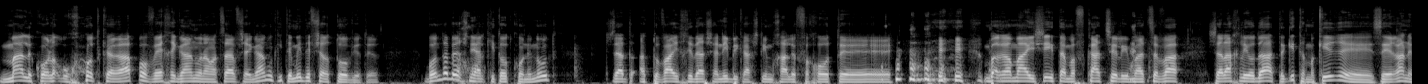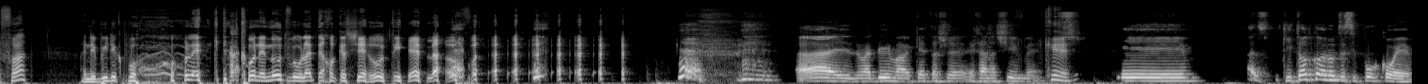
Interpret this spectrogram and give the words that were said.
מה לכל הרוחות קרה פה ואיך הגענו למצב שהגענו, כי תמיד אפשר טוב יותר. בוא נדבר נכון. שנייה על כיתות כוננות, שזו הט- הטובה היחידה שאני ביקשתי ממך לפחות אה, ברמה האישית, המפקד שלי מהצבא שלח לי הודעה, תגיד, אתה מכיר אה, זה ערן אפרת? אני בדיוק פה עולה לכיתת כוננות ואולי אתה יכול לקשר אותי אליו. איי, זה מדהים הקטע שאיך אנשים... אה, כן. אה, אז כיתות כוננות זה סיפור כואב,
